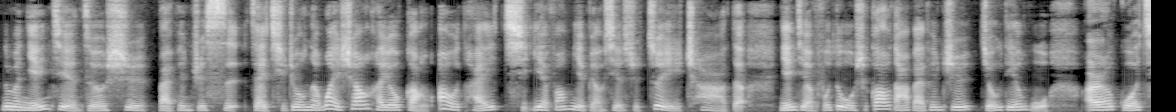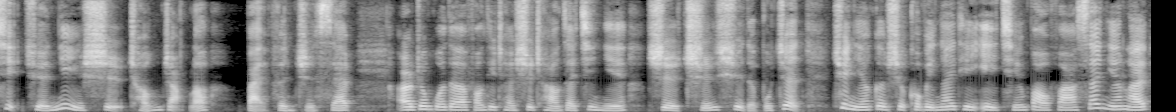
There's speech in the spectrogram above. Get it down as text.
那么年减则是百分之四，在其中呢，外商还有港澳台企业方面表现是最差的，年减幅度是高达百分之九点五，而国企却逆势成长了百分之三。而中国的房地产市场在近年是持续的不振，去年更是 COVID-19 疫情爆发三年来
